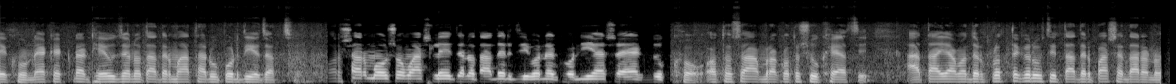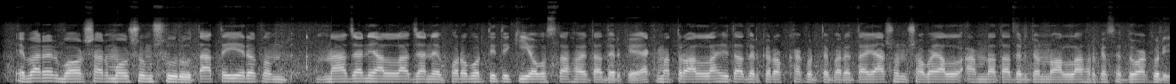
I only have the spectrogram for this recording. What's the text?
দেখুন, এক একটা ঢেউ যেন তাদের মাথার উপর দিয়ে যাচ্ছে। বর্ষার মৌসুম আসলেই যেন তাদের জীবনে ঘনিয়ে আসে এক দুঃখ। অথচ আমরা কত সুখে আছি, আর তাই আমাদের প্রত্যেকের উচিত তাদের পাশে দাঁড়ানো। এবারের বর্ষার মৌসুম শুরু, তাতেই এরকম, না জানি আল্লাহ জানে পরবর্তীতে কি অবস্থা হয় তাদেরকে। একমাত্র আল্লাহই তাদেরকে রক্ষা করতে পারে। তাই আসুন সবাই আল্লাহ আমরা তাদের জন্য আল্লাহর কাছে দোয়া করি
